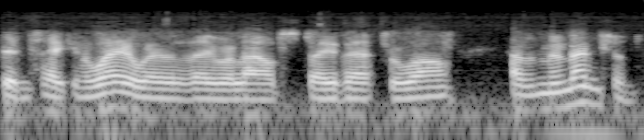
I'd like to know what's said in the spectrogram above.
been taken away whether they were allowed to stay there for a while. Hasn't been mentioned.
